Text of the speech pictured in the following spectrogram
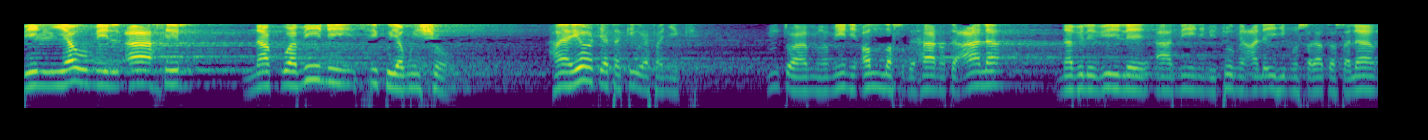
باليوم الآخر نقوم سيكو يا يمشو هيا يوتي أتكيو يفنيك. mtu aamini Allah subhanahu wa ta'ala na vile vile aamini mitume alayhi msalatu wasalamu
